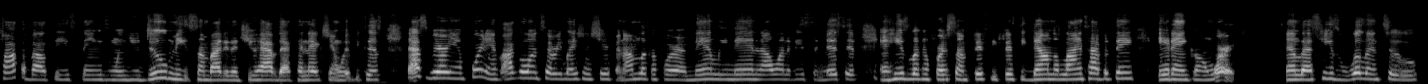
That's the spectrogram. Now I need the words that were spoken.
talk about these things when you do meet somebody that you have that connection with, because that's very important. If I go into a relationship and I'm looking for a manly man and I want to be submissive, and he's looking for some 50 50 down the line type of thing, it ain't gonna work unless he's willing to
